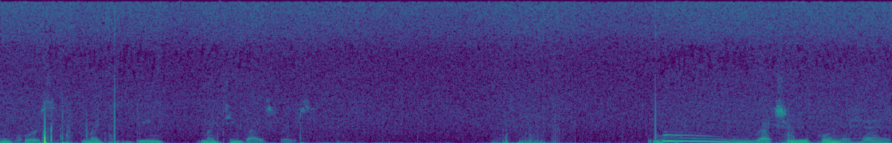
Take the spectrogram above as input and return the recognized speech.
and of course, my team, my team dies first. Ooh, actually, you're pulling ahead.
